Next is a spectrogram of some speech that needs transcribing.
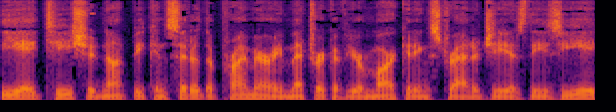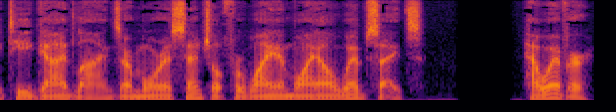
EAT should not be considered the primary metric of your marketing strategy as these EAT guidelines are more essential for YMYL websites. However,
